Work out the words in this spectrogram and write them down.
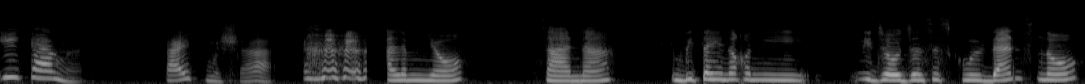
Ika nga, type mo siya. Alam nyo, sana, imbitahin ako ni... ni Joe Jan sa school dance, no?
